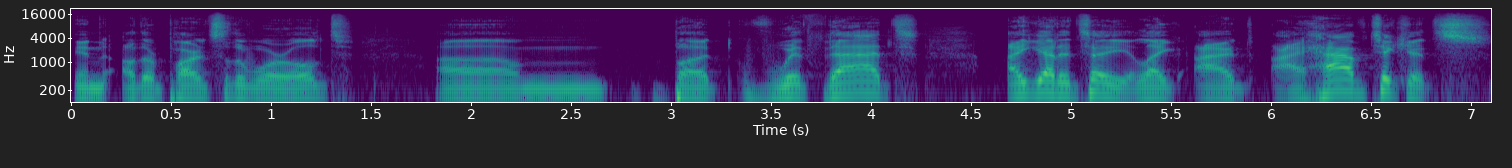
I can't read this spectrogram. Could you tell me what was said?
in other parts of the world. Um, but with that, I got to tell you, like I I have tickets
